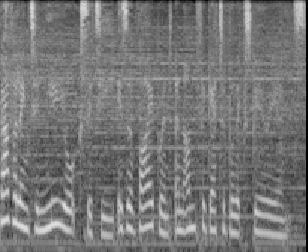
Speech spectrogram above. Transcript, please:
Traveling to New York City is a vibrant and unforgettable experience.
